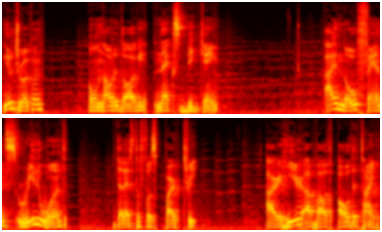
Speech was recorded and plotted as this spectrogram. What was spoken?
Neil Druckmann on Naughty Dog Next Big Game. I know fans really want The Last of Us Part 3. Are here about all the time.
